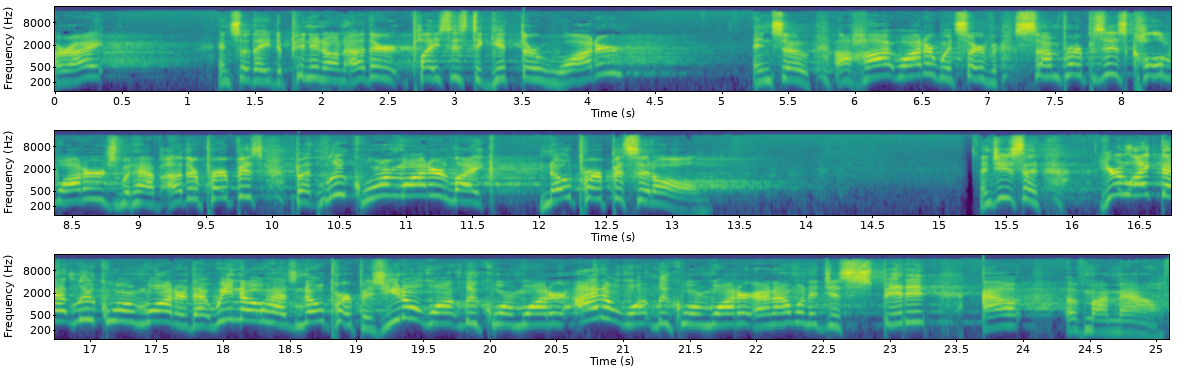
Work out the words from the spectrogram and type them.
all right? And so they depended on other places to get their water. And so a hot water would serve some purposes, cold waters would have other purpose, but lukewarm water, like no purpose at all. And Jesus said, You're like that lukewarm water that we know has no purpose. You don't want lukewarm water. I don't want lukewarm water, and I want to just spit it out of my mouth.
